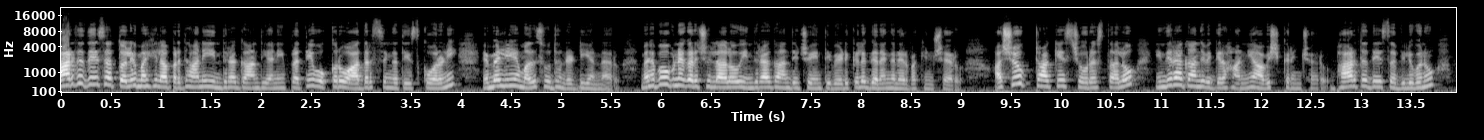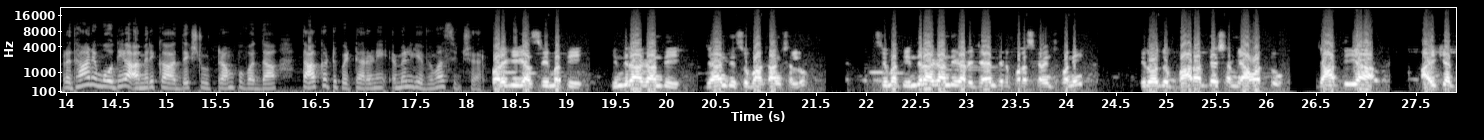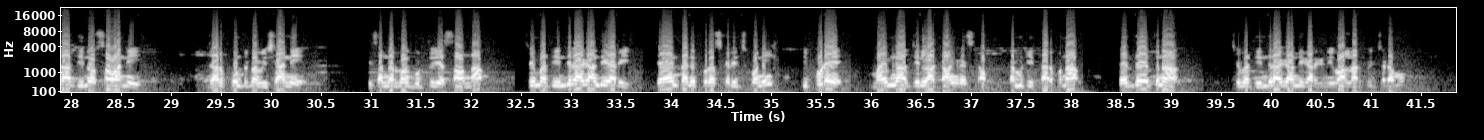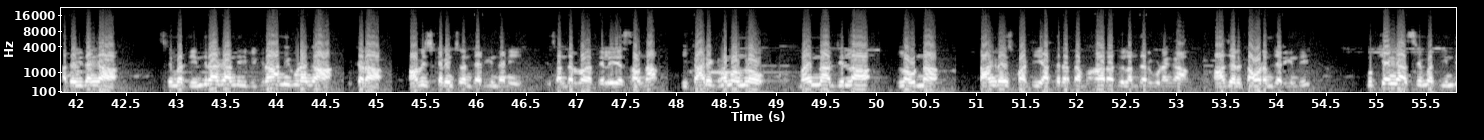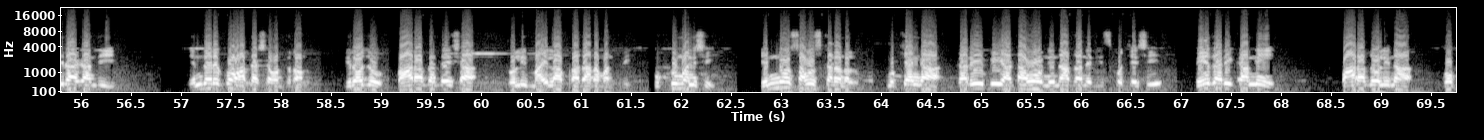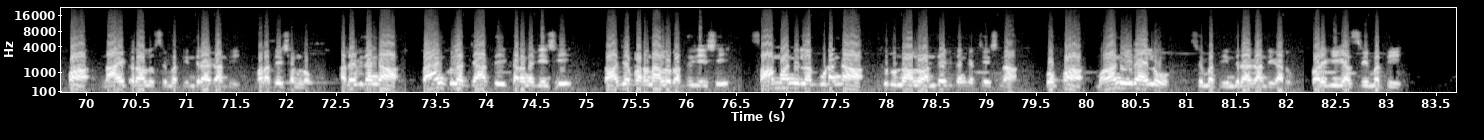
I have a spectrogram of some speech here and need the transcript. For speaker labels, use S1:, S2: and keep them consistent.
S1: భారతదేశ తొలి మహిళా ప్రధాని ఇందిరాగాంధీ అని ప్రతి ఒక్కరూ ఆదర్శంగా తీసుకోవాలని ఎమ్మెల్యే మధుసూదన్ రెడ్డి అన్నారు. మహబూబ్ నగర్ జిల్లాలో ఇందిరాగాంధీ జయంతి వేడుకలు ఘనంగా నిర్వహించారు. అశోక్ టాకీస్ చౌరస్తాలో ఇందిరాగాంధీ విగ్రహాన్ని ఆవిష్కరించారు. భారతదేశ విలువను ప్రధాని మోదీ అమెరికా అధ్యక్షుడు ట్రంప్ వద్ద తాకట్టు పెట్టారని ఎమ్మెల్యే విమర్శించారు.
S2: శ్రీమతి ఇందిరాగాంధీ జయంతి శుభాకాంక్షలు. శ్రీమతి ఇందిరాగాంధీ గారి జయంతిని పురస్కరించుకొని ఈరోజు భారతదేశం యావత్తు జాతీయ ఐక్యతా దినోత్సవాన్ని జరుపుకుంటున్న విషయాన్ని ఈ సందర్భంగా గుర్తు చేస్తా ఉన్నా. శ్రీమతి ఇందిరాగాంధీ గారి జయంతిని పురస్కరించుకొని ఇప్పుడే మహిమనాథ్ జిల్లా కాంగ్రెస్ కమిటీ తరఫున పెద్ద ఎత్తున శ్రీమతి ఇందిరాగాంధీ గారికి నివాళులు అర్పించడము అదేవిధంగా శ్రీమతి ఇందిరాగాంధీ విగ్రహాన్ని కూడా ఇక్కడ ఆవిష్కరించడం జరిగిందని ఈ సందర్భంగా తెలియజేస్తా ఉన్నా. ఈ కార్యక్రమంలో మహబూబ్నగర్ జిల్లాలో ఉన్న కాంగ్రెస్ పార్టీ అత్యరత మహారాజులందరూ కూడా హాజరు కావడం జరిగింది. ముఖ్యంగా శ్రీమతి ఇందిరాగాంధీ ఎందరికో ఆదర్శవంతురాలు. ఈరోజు భారతదేశ తొలి మహిళా ప్రధానమంత్రి. ఉక్కు మనిషి. ఎన్నో సంస్కరణలు. ముఖ్యంగా గరీబీ అటావో నినాదాన్ని తీసుకొచ్చేసి పేదరికాన్ని పారదోలిన గొప్ప నాయకురాలు శ్రీమతి ఇందిరాగాంధీ మన దేశంలో. అదేవిధంగా బ్యాంకుల జాతీకరణ చేసి రాజభరణాలు రద్దు చేసి సామాన్యులకు కూడా రుణాలు అందే విధంగా చేసిన గొప్ప మహనీయురాయలు శ్రీమతి ఇందిరాగాంధీ గారు. స్వర్గీయ శ్రీమతి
